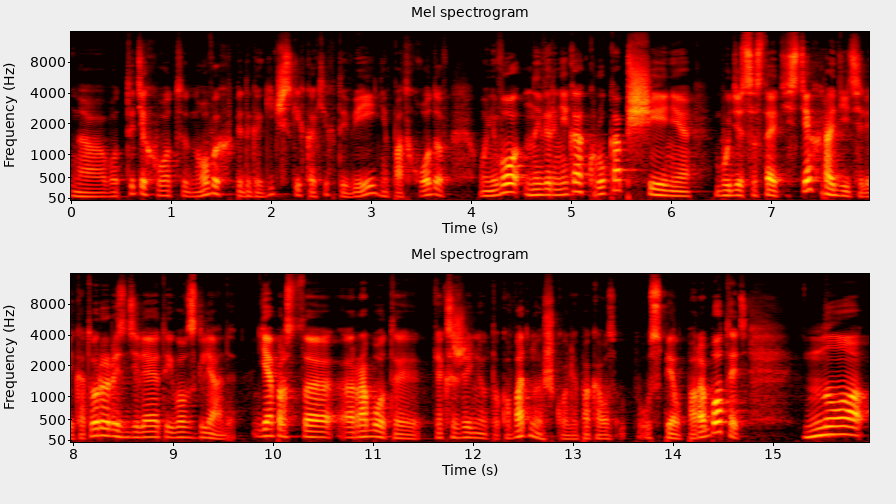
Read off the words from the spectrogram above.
вот этих вот новых педагогических каких-то веяний, подходов. У него наверняка круг общения будет состоять из тех родителей, которые разделяют его взгляды. Я просто работаю, я, к сожалению, только в одной школе пока успел поработать, но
